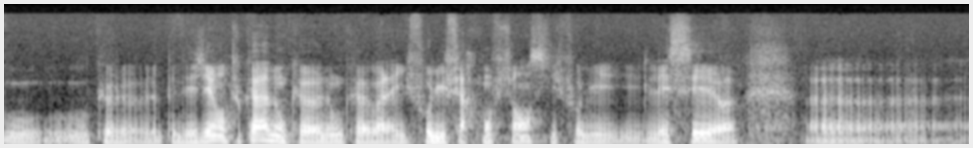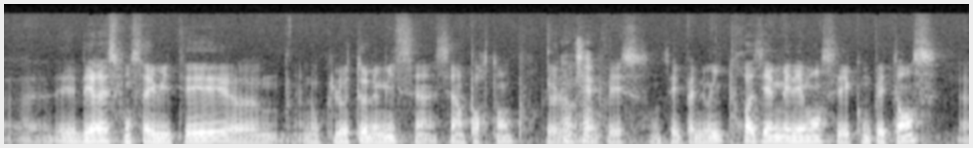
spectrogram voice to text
ou, que le, PDG en tout cas. Donc, donc voilà, il faut lui faire confiance, il faut lui laisser euh, des, responsabilités. Euh, donc l'autonomie, c'est important pour que l'employé se sente épanoui. Troisième élément, c'est les compétences, euh,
